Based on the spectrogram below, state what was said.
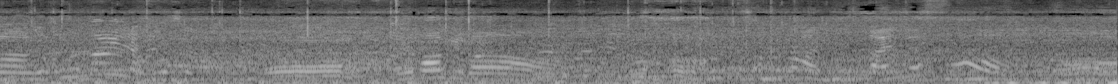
와, 이거 정말이야, 진짜. 대박이다. 장난 아니야. 말렸어.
